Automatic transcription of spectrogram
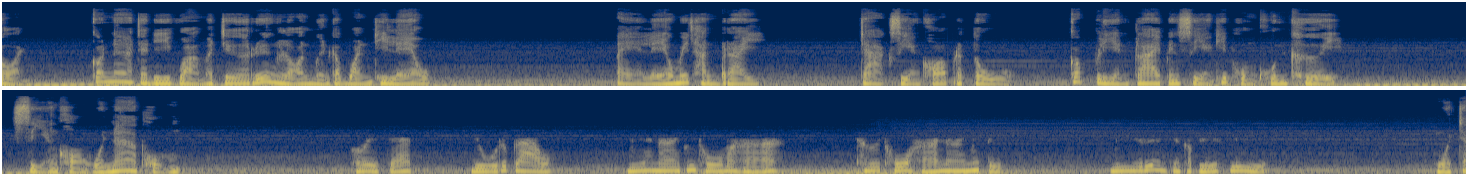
ก่อน ก็น่าจะดีกว่ามาเจอเรื่องหลอนเหมือนกับวันที่แล้ว แต่แล้วไม่ทันไร จากเสียงเคาะประตู ก็เปลี่ยนกลายเป็นเสียงที่ผมคุ้นเคย เสียงของหัวหน้าผม เฮ้ยแจ็คอยู่หรือเปล่า เมียนายเพิ่งโทรมาหา เธอโทรหานายไม่ติด มีเรื่องเกี่ยวกับเลสลี่ หัวใจ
